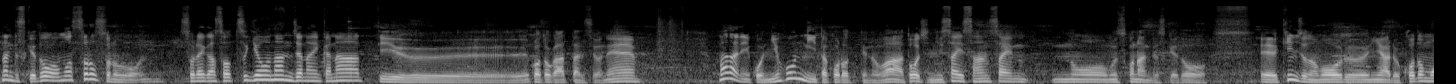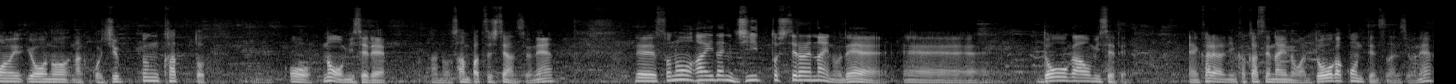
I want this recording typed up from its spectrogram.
なんですけどもうそろそろそれが卒業なんじゃないかなっていうことがあったんですよね。まだねこう日本にいた頃っていうのは当時2歳3歳の息子なんですけど、えー、近所のモールにある子供用のなんかこう10分カットをのお店であの散髪してたんですよね。でその間にじっとしてられないので、えー、動画を見せて、えー、彼らに欠かせないのは動画コンテンツなんですよね。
